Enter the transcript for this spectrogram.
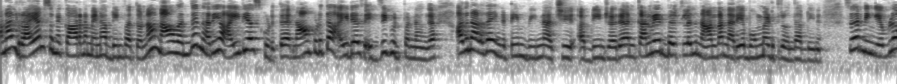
ஆனால் ரயான் சொன்ன காரணம் என்ன அப்படின்னு பார்த்தோம்னா நான் வந்து நிறைய ஐடியாஸ் கொடுத்தேன். நான் கொடுத்த ஐடியாஸ் எக்ஸிக்யூட் பண்ணாங்க. அதனால தான் எங்கள் டீம் வின் ஆச்சு அப்படின்றாரு. அண்ட் கன்வேர் பெல்ட்லேருந்து நான் தான் நிறைய பொம்மை எடுத்துகிட்டு வந்தேன் அப்படின்னு. சார் நீங்கள் எவ்வளோ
